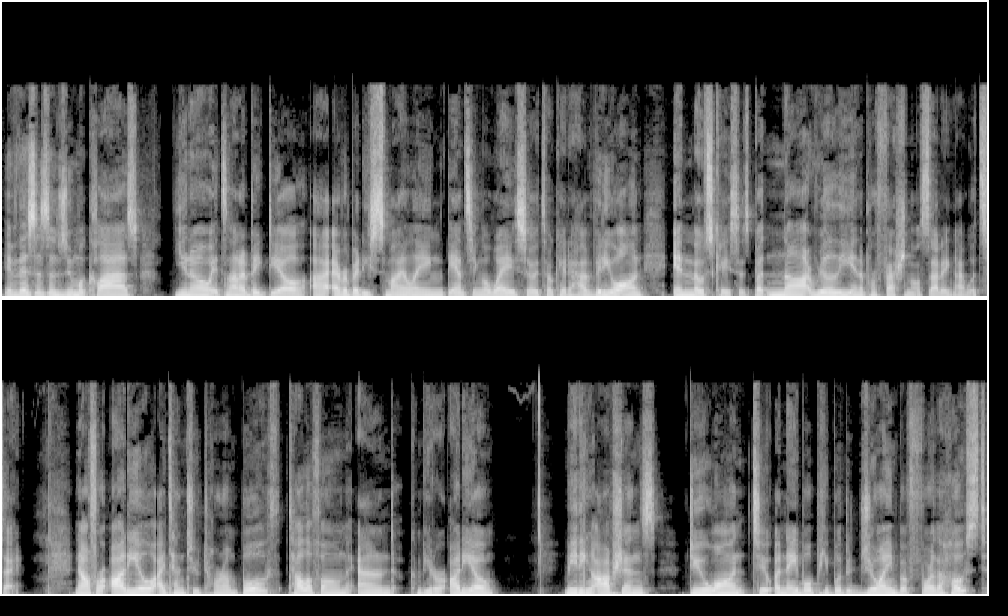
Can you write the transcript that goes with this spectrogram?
if this is a Zumba class, you know, it's not a big deal. Uh, everybody's smiling, dancing away, so it's okay to have video on in those cases, but not really in a professional setting, I would say. Now for audio, I tend to turn on both telephone and computer audio. Meeting options, do you want to enable people to join before the host?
